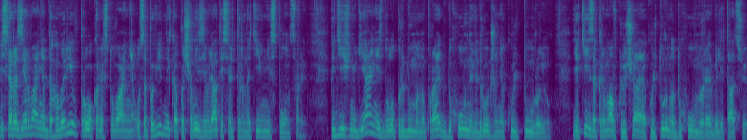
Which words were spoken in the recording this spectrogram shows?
Після розірвання договорів про користування у заповідника почали з'являтися альтернативні спонсори. Під їхню діяльність було придумано проект Духовне відродження культурою, який, зокрема, включає культурно-духовну реабілітацію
